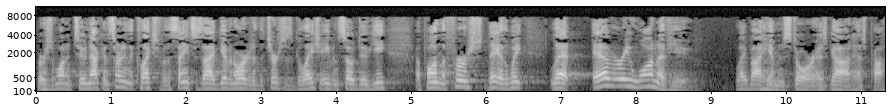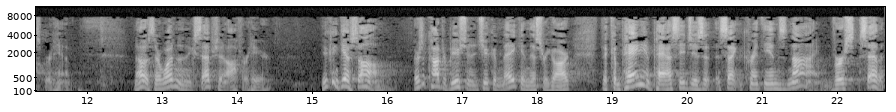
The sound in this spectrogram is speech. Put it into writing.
verses 1 and 2. Now concerning the collection for the saints, as I have given order to the churches of Galatia, even so do ye. Upon the first day of the week, let every one of you lay by him in store as God has prospered him. Notice there wasn't an exception offered here. You can give some, there's a contribution that you can make in this regard. The companion passage is at 2 Corinthians 9, verse 7.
